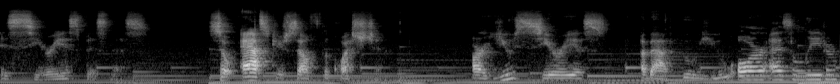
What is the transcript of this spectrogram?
is serious business. So ask yourself the question Are you serious about who you are as a leader?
